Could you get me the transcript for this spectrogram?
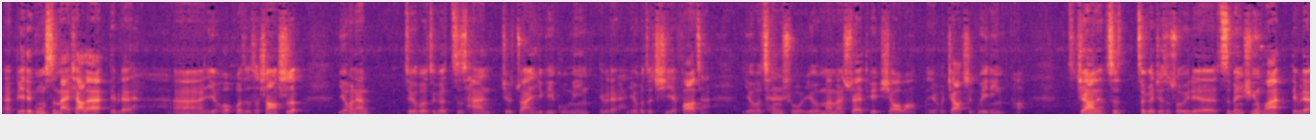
呃别的公司买下来，对不对？呃，以后或者是上市，以后呢？最后这个资产就转移给股民，对不对？以后这企业发展，以后成熟，以后慢慢衰退消亡，以后价值归零啊。这样的这这个就是所谓的资本循环，对不对？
